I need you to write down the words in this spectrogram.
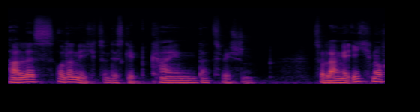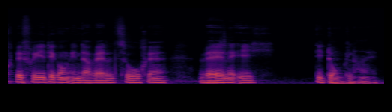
Alles oder nichts und es gibt kein dazwischen. Solange ich noch Befriedigung in der Welt suche, wähle ich die Dunkelheit.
